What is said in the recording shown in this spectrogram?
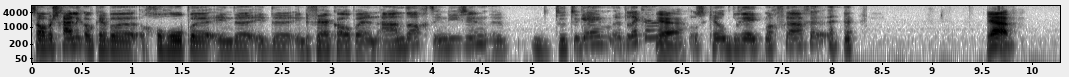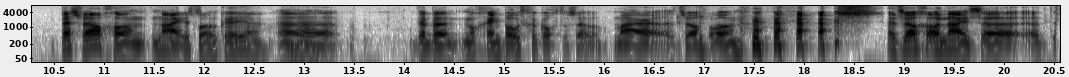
zal waarschijnlijk ook hebben geholpen in de, in, de, in de verkopen en aandacht in die zin. Doet de game het lekker? Ja. Als ik heel breed mag vragen. Ja, best wel gewoon nice. is wel oké, ja. Eh, we hebben nog geen boot gekocht of zo, maar het is wel gewoon. het is wel gewoon nice. Eh, het-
